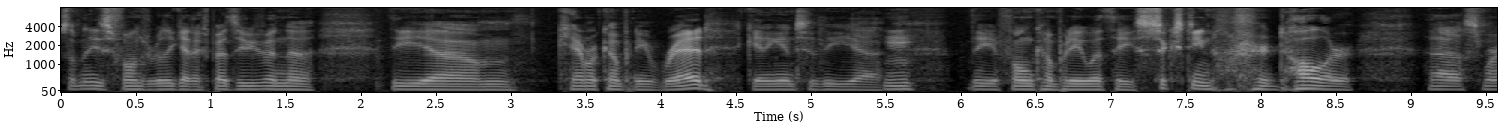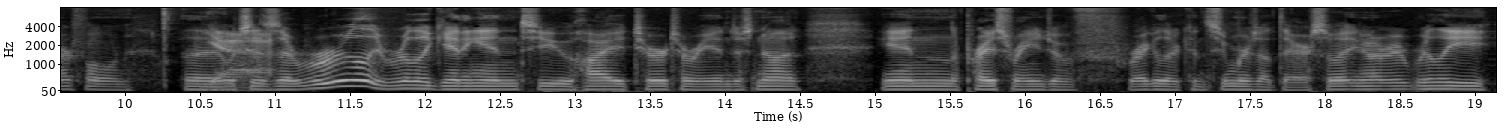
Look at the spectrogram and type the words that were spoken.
some of these phones really get expensive. Even uh, the um, camera company Red getting into the uh, the phone company with a sixteen hundred dollar uh, smartphone, uh, which is really really getting into high territory and just not in the price range of regular consumers out there. So you know, it really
